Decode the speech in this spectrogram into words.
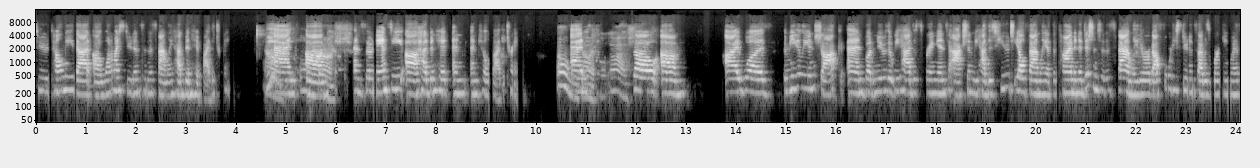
to tell me that uh, one of my students in this family had been hit by the train. and Oh, um, gosh. and so Nancy uh, had been hit and and killed by the train. Oh my and- God. Oh gosh. So um, I was immediately in shock and but knew that we had to spring into action. We had this huge EL family at the time. In addition to this family, there were about 40 students I was working with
